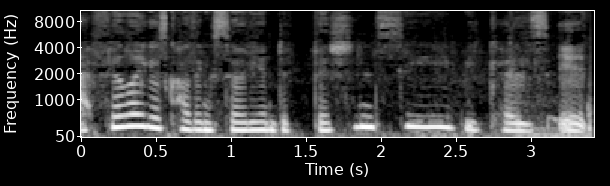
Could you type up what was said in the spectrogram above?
I feel like it's causing sodium deficiency because it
